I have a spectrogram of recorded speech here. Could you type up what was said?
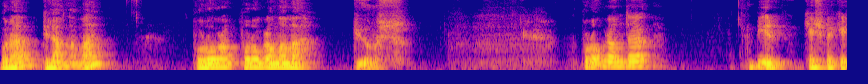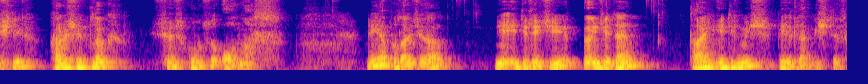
Buna planlama, program, programlama diyoruz. Programda bir keşmekeşlik, karışıklık söz konusu olmaz. Ne yapılacağı, ne edileceği önceden tayin edilmiş, belirlenmiştir.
